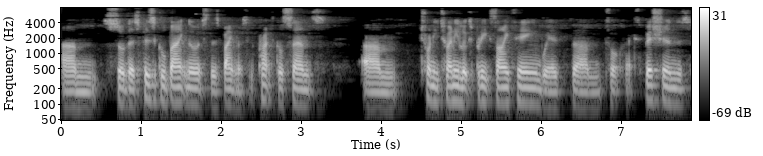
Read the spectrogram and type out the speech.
Um, so there's physical banknotes, there's banknotes in the practical sense, um, 2020 looks pretty exciting with um, talk of exhibitions,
